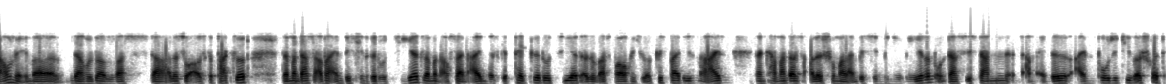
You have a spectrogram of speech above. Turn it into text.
staune immer darüber, was da alles so ausgepackt wird. Wenn man das aber ein bisschen reduziert, wenn man auch sein eigenes Gepäck reduziert, also was brauche ich wirklich bei diesen Reisen, dann kann man das alles schon mal ein bisschen minimieren und das ist dann am Ende ein positiver Schritt.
